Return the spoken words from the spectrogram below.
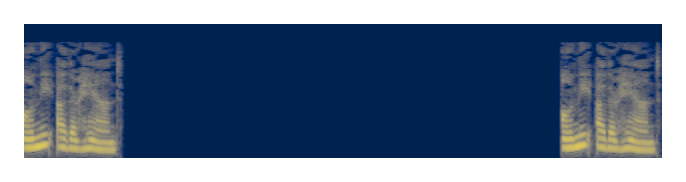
On the other hand. On the other hand.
